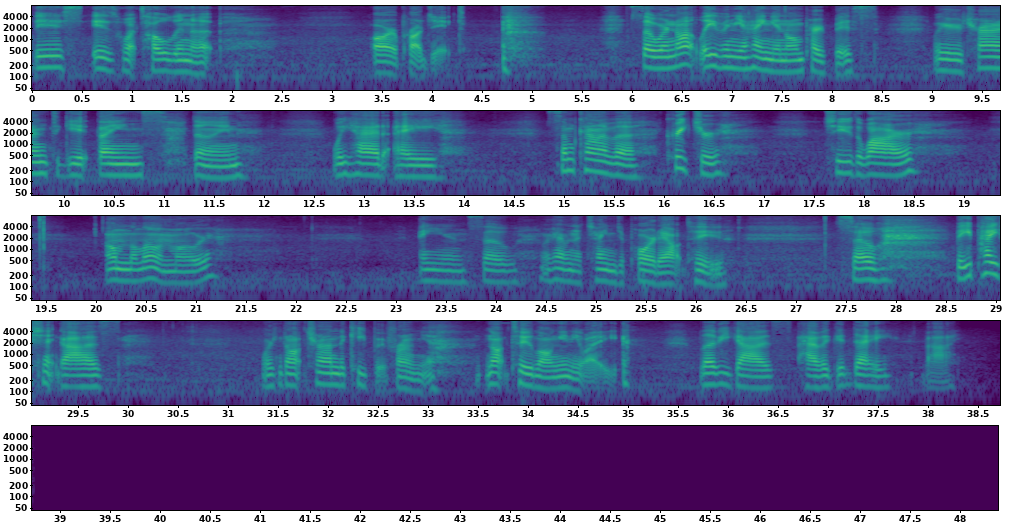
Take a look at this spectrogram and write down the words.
this is what's holding up our project. so we're not leaving you hanging on purpose. We're trying to get things done. We had a some kind of a creature to the wire on the lawnmower. And so we're having to change a part out too. So be patient guys. We're not trying to keep it from you. Not too long anyway. Love you guys. Have a good day. Bye.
